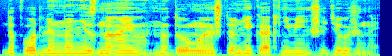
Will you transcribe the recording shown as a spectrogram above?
«Да подлинно не знаю, но думаю, что никак не меньше дюжины.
